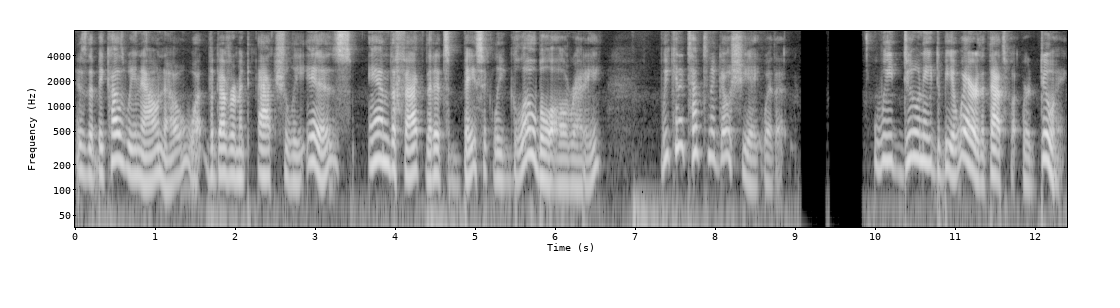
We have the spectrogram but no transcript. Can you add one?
is that because we now know what the government actually is, and the fact that it's basically global already, we can attempt to negotiate with it we do need to be aware that that's what we're doing.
